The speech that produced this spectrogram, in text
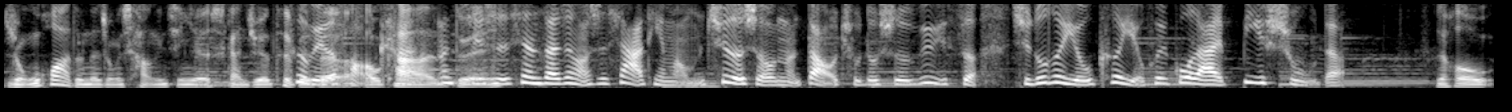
融化的那种场景，也是感觉特别的好看。那其实现在正好是夏天嘛，我们去的时候呢，到处都是绿色，许多的游客也会过来避暑的。然后。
